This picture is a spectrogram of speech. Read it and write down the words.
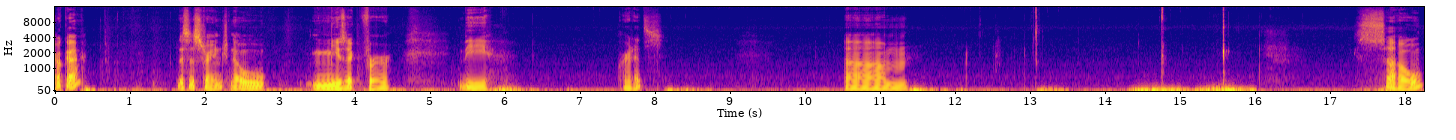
Okay. This is strange. No music for the credits. Um So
